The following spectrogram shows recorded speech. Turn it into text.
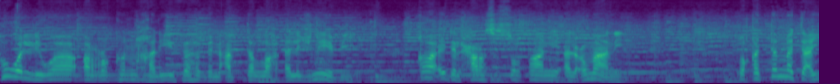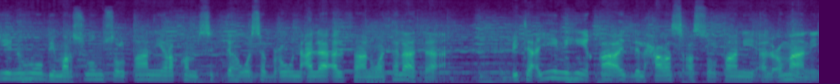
هو اللواء الركن خليفة بن عبد الله الجنيبي قائد الحرس السلطاني العماني. وقد تم تعيينه بمرسوم سلطاني رقم 76 على 2003 بتعيينه قائد للحرس السلطاني العماني.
